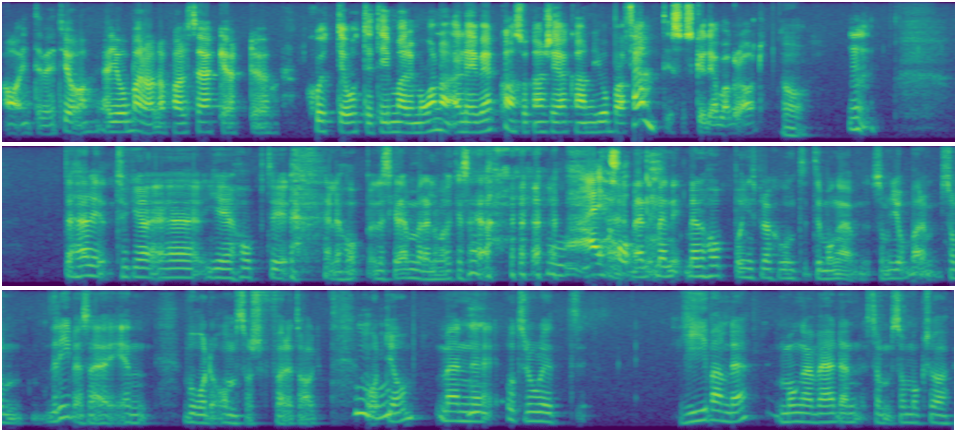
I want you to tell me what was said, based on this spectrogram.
ja inte vet jag, jag jobbar i alla fall säkert 70-80 eh, timmar i månaden eller i veckan så kanske jag kan jobba 50 så skulle jag vara glad. Ja. Mm. Det här tycker jag ger hopp till, eller hopp, eller skrämmer eller vad jag ska säga. Nej, hopp. Men, men, men hopp och inspiration till, till många som jobbar, som driver så här, en vård och omsorgsföretag. Mm. Hårt jobb, men mm. otroligt givande. Många värden som, som också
